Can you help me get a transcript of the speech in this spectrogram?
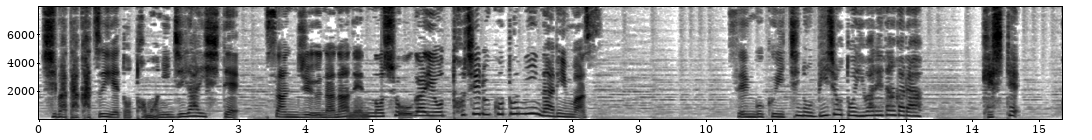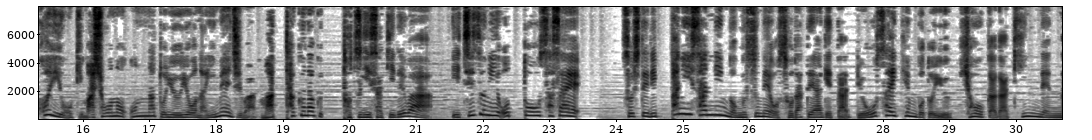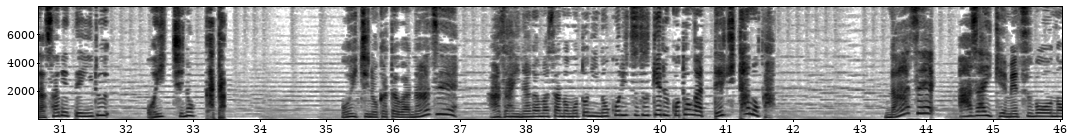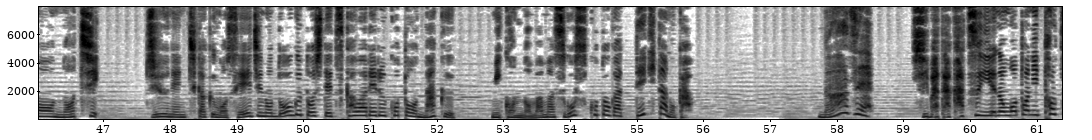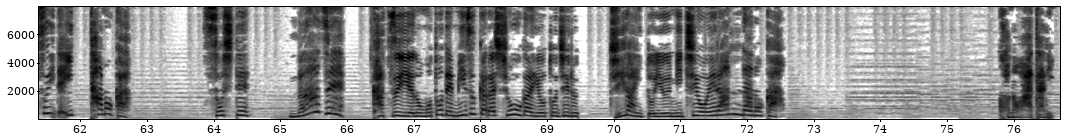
柴田勝家と共に自害して、37年の生涯を閉じることになります。戦国一の美女と言われながら、決して恋を置きましょうの女というようなイメージは全くなく、嫁ぎ先では一途に夫を支え、そして立派に三人の娘を育て上げた良妻賢母という評価が近年なされているお市の方。お市の方はなぜ浅井長政のもとに残り続けることができたのか。なぜ浅井家滅亡の後、10年近くも政治の道具として使われることなく、未婚のまま過ごすことができたのか。なぜ柴田勝家のもとに嫁いでいったのか。そして、なぜ勝家のもとで自ら生涯を閉じる自害という道を選んだのか。このあたり、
